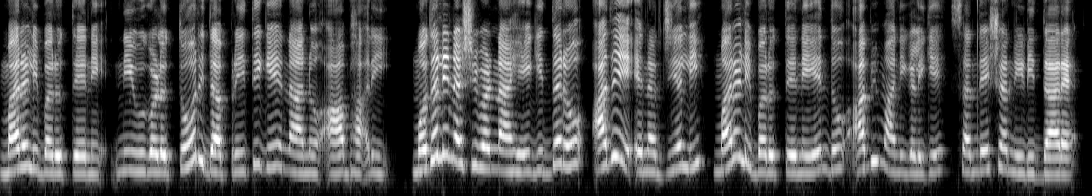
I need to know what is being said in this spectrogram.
ಮರಳಿ ಬರುತ್ತೇನೆ. ನೀವುಗಳು ತೋರಿದ ಪ್ರೀತಿಗೆ ನಾನು ಆಭಾರಿ. ಮೊದಲಿನ ಶಿವಣ್ಣ ಹೇಗಿದ್ದರೋ ಅದೇ ಎನರ್ಜಿಯಲ್ಲಿ ಮರಳಿ ಬರುತ್ತೇನೆ ಎಂದು ಅಭಿಮಾನಿಗಳಿಗೆ ಸಂದೇಶ ನೀಡಿದ್ದಾರೆ.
